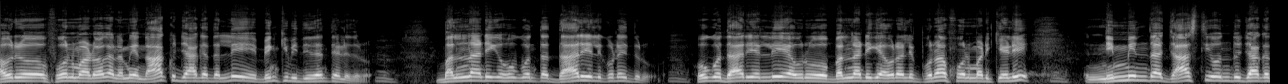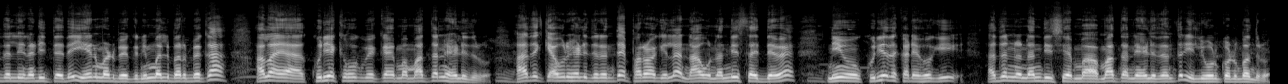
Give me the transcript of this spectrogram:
ಅವರು ಫೋನ್ ಮಾಡುವಾಗ ನಮಗೆ ನಾಲ್ಕು ಜಾಗದಲ್ಲಿ ಬೆಂಕಿ ಬಿದ್ದಿದೆ ಅಂತ ಹೇಳಿದರು. ಬಲ್ನಾಡಿಗೆ ಹೋಗುವಂಥ ದಾರಿಯಲ್ಲಿ ಕೂಡ ಇದ್ದರು ಹೋಗುವ ದಾರಿಯಲ್ಲಿ ಅವರು ಬಲ್ನಾಡಿಗೆ ಅವರಲ್ಲಿ ಪುನಃ ಫೋನ್ ಮಾಡಿ ಕೇಳಿ ನಿಮ್ಮಿಂದ ಜಾಸ್ತಿ ಒಂದು ಜಾಗದಲ್ಲಿ ನಡೀತಾ ಇದೆ, ಏನು ಮಾಡಬೇಕು? ನಿಮ್ಮಲ್ಲಿ ಬರಬೇಕಾ? ಅಲ್ಲ ಕುರಿಯಕ್ಕೆ ಹೋಗಬೇಕಾ ಎಂಬ ಮಾತನ್ನು ಹೇಳಿದರು. ಅದಕ್ಕೆ ಅವರು ಹೇಳಿದರಂತೆ, ಪರವಾಗಿಲ್ಲ, ನಾವು ನಂದಿಸ್ತಾ ಇದ್ದೇವೆ. ನೀವು ಕುರಿಯದ ಕಡೆ ಹೋಗಿ ಅದನ್ನು ನಂದಿಸಿ ಎಂಬ ಮಾತನ್ನು ಹೇಳಿದಂತೆ ಇಲ್ಲಿ ಹುಡ್ಕೊಂಡು ಬಂದರು.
